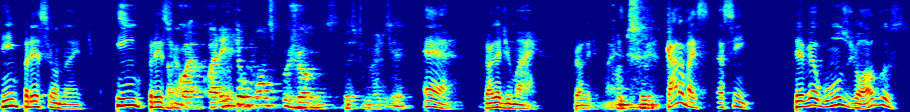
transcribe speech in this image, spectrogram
impressionante. impressionante. 41 pontos por jogo nesses dois primeiros aí. É, joga demais. Joga demais. Cara, mas assim, teve alguns jogos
